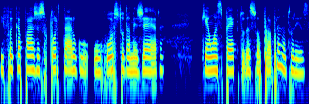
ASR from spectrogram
e foi capaz de suportar o, o rosto da megera, que é um aspecto da sua própria natureza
